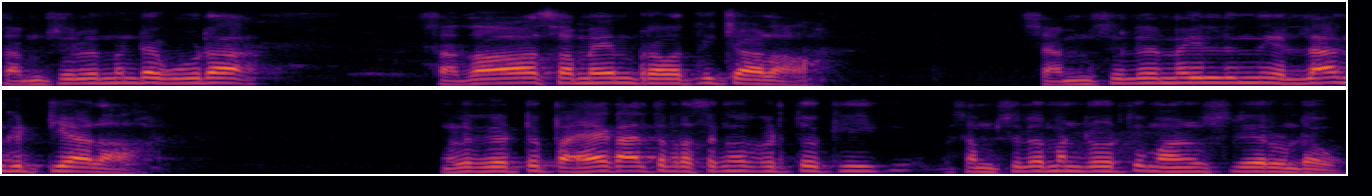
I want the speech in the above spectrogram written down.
ഷംസുലമന്റെ കൂടെ സദാസമയം പ്രവർത്തിച്ച ആളാ. ഷംസുലമയിൽ നിന്ന് എല്ലാം കിട്ടിയ ആളാ. നിങ്ങൾ കേട്ട് പഴയ കാലത്തെ പ്രസംഗമൊക്കെ എടുത്തു നോക്കി ഷംസുലമന്റെ അടുത്ത് മാനുസ്ലിയർ ഉണ്ടാവും.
